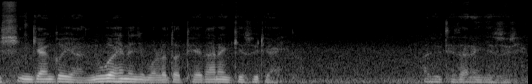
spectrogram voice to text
신기한 거야. 누가 했는지 몰라도 대단한 기술이야. 아주 대단한 기술이야.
